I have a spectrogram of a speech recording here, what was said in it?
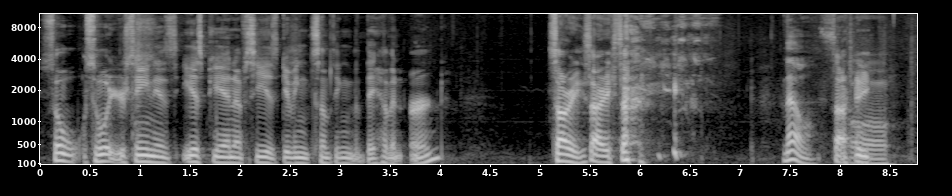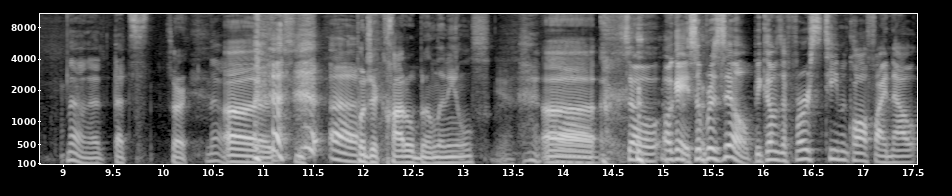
So so what you're saying is ESPN FC is giving something that they haven't earned. Sorry, sorry, sorry, no, sorry, oh, no, that, that's sorry. No. Uh, bunch of coddled millennials. Yeah. So okay. So Brazil becomes the first team in qualifying. Now,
